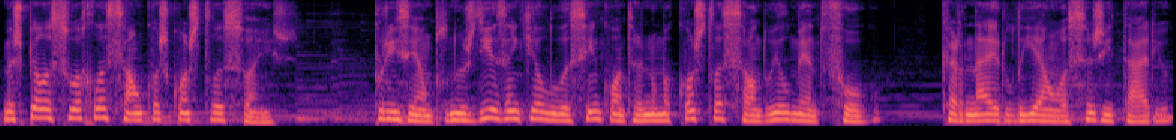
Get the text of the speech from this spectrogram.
mas pela sua relação com as constelações. Por exemplo, nos dias em que a lua se encontra numa constelação do elemento fogo, carneiro, leão ou sagitário,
